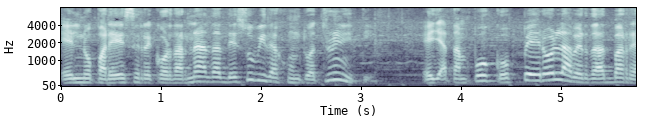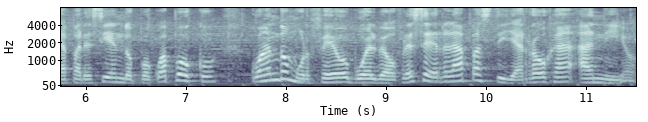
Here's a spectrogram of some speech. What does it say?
Él no parece recordar nada de su vida junto a Trinity. Ella tampoco, pero la verdad va reapareciendo poco a poco cuando Morfeo vuelve a ofrecer la pastilla roja a Neo.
